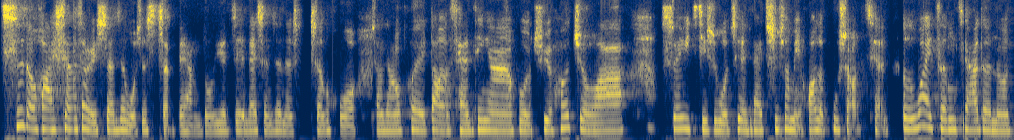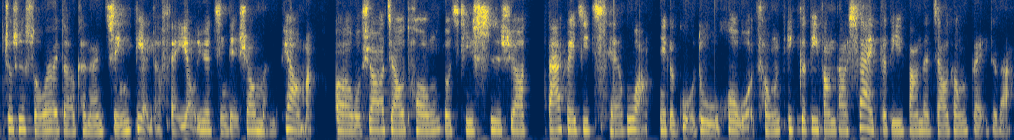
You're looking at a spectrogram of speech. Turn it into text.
吃的话，相较于深圳，我是省非常多，因为之前在深圳的生活常常会到餐厅啊，或者去喝酒啊，所以其实我之前在吃上面也花了不少钱。额外增加的呢，就是所谓的可能景点的费用，因为景点需要门票嘛。呃，我需要交通，尤其是需要搭飞机前往那个国度，或我从一个地方到下一个地方的交通费，对吧？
